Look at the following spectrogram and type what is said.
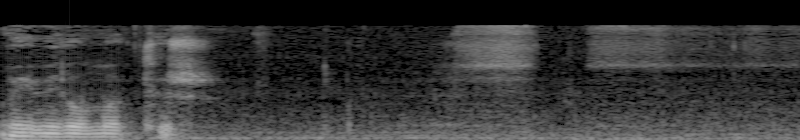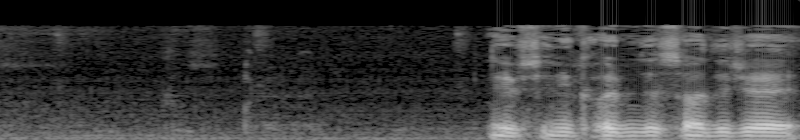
mümin olmaktır. Nefsinin kalbinde sadece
